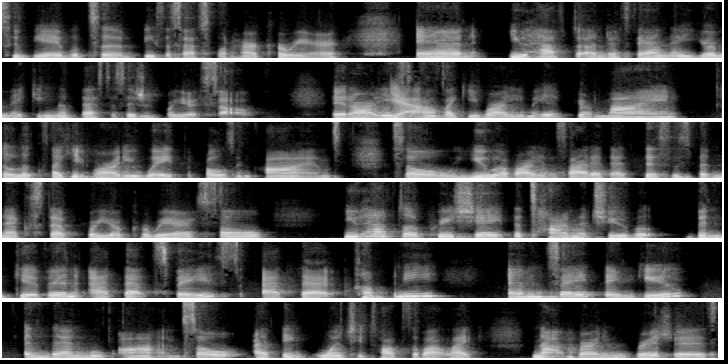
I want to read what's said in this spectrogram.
to be able to be successful in her career. And you have to understand that you're making the best decision for yourself. It already yeah. sounds like you've already made up your mind. it looks like you've already weighed the pros and cons. So you have already decided that this is the next step for your career. So you have to appreciate the time that you've uh, been given at that space, at that company, and say thank you and then move on. So I think when she talks about like not burning bridges,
